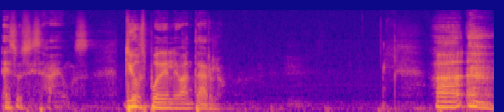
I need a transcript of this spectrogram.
Eso sí sabemos. Dios puede levantarlo. Ah,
